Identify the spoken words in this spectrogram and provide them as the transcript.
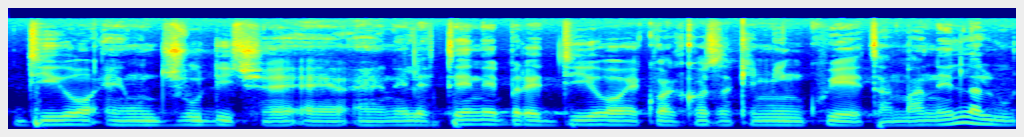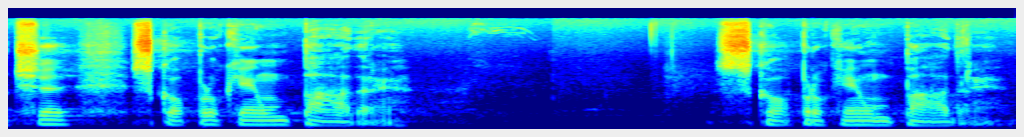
Dio è un giudice, è, è, nelle tenebre Dio è qualcosa che mi inquieta, ma nella luce scopro che è un padre. Scopro che è un padre.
